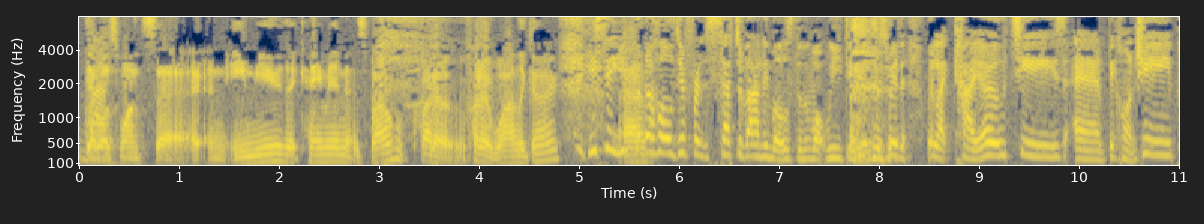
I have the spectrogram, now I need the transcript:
there Wow. was once uh, an emu that came in as well, quite a quite a while ago. You see, you've got Um, a whole different set of animals than what we do because we're, we're like coyotes and bighorn sheep,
